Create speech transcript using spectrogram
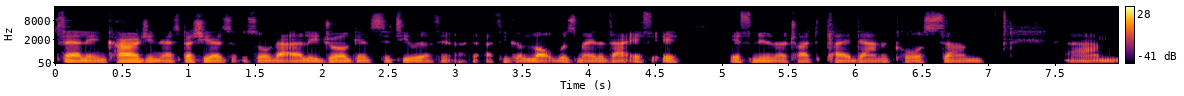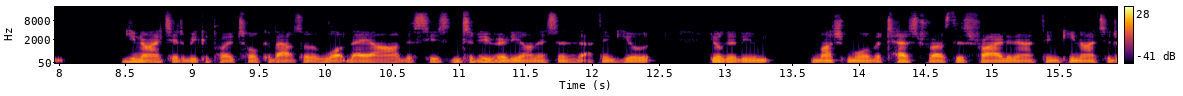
fairly encouraging there, especially as sort of that early draw against City. I think I think a lot was made of that. If if, if Nuno tried to play it down, of course, um, um, United, we could probably talk about sort of what they are this season. To be really honest, and I think you're you're going to be much more of a test for us this Friday than I think United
